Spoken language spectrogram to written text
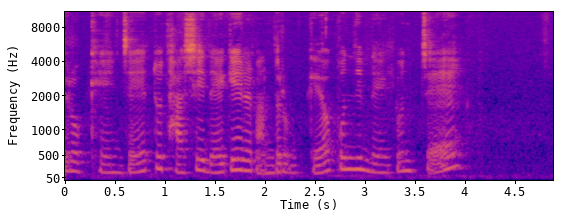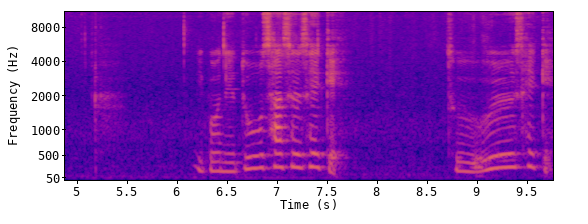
이렇게 이제 또 다시 4개를 만들어 볼게요. 꽃잎 네 번째. 이번에도 사슬 3개, 둘, 3개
